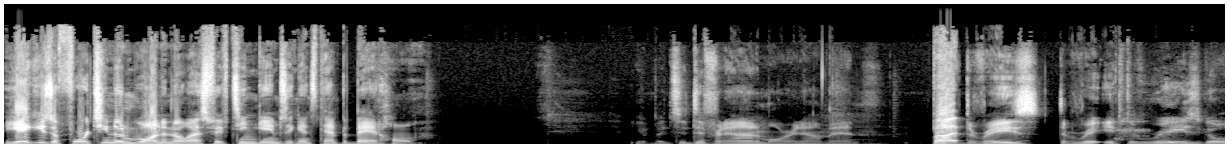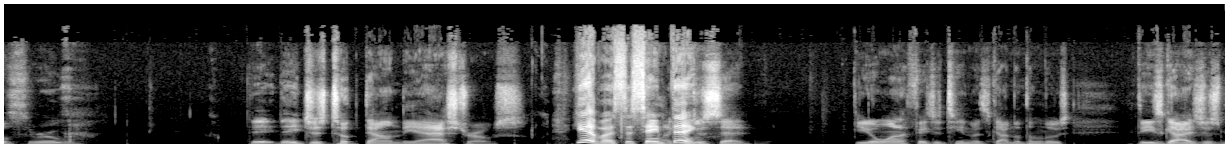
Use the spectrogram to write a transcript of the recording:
the Yankees are 14 and one in the last 15 games against Tampa Bay at home. Yeah, but it's a different animal right now, man. But the Rays, the Ra- if the Rays go through, they they just took down the Astros. yeah, but it's the same Like thing. you just said, you don't want to face a team that's got nothing to lose. These guys just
